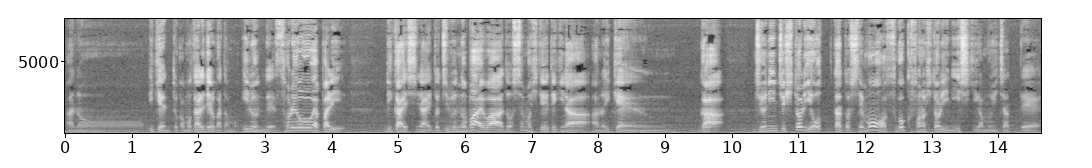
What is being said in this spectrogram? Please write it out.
あのー、意見とか持たれてる方もいるんで、それをやっぱり、理解しないと自分の場合はどうしても否定的なあの意見が10人中1人おったとしてもすごくその1人に意識が向いちゃって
